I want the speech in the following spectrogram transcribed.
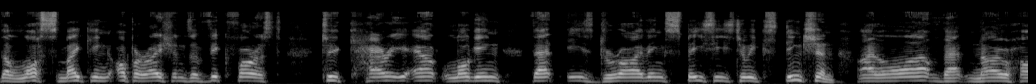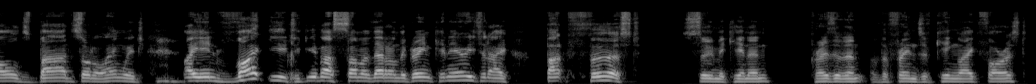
the loss making operations of VicForest to carry out logging that is driving species to extinction. I love that no holds barred sort of language. I invite you to give us some of that on the Green Canary today. But first, Sue McKinnon, president of the Friends of Kinglake Forest,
